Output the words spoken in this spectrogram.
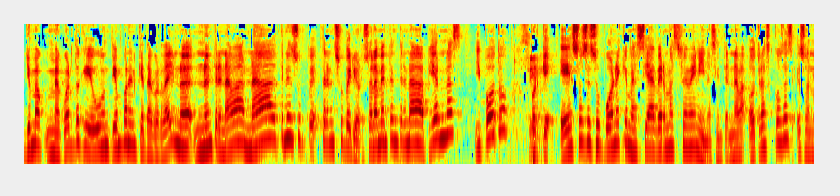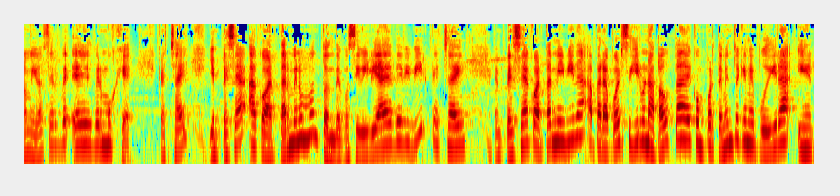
yo me, me acuerdo que hubo un tiempo en el que, ¿te acordáis? No, no entrenaba nada de tren, supe- tren superior, solamente entrenaba piernas y poto, Sí. porque eso se supone que me hacía ver más femenina. Si entrenaba otras cosas, eso no me iba a hacer ver, eh, ver mujer, ¿cachai? Y empecé a coartarme en un montón de posibilidades de vivir, ¿cachai? Empecé a coartar mi vida a- para poder seguir una pauta de comportamiento que me pudiera eh,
